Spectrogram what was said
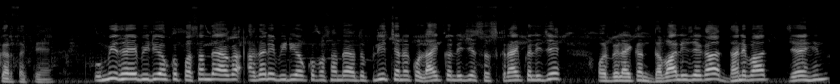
कर सकते हैं। उम्मीद है ये वीडियो आपको पसंद आया होगा। अगर ये वीडियो आपको पसंद आया तो प्लीज़ चैनल को लाइक कर लीजिए, सब्सक्राइब कर लीजिए और बेलाइकन दबा लीजिएगा। धन्यवाद। जय हिंद।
